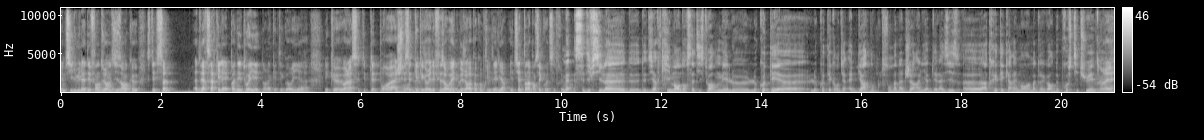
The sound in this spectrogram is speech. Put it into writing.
même si lui il a défendu en disant que c'était le seul adversaire qu'il avait pas nettoyé dans la catégorie, euh, et que voilà, c'était peut-être pour euh, achever Ouais, cette mais- catégorie des featherweight, mais j'aurais pas compris le délire. Etienne, t'en as pensé quoi de cette rumeur? Mais c'est difficile euh, de, de dire qui ment dans cette histoire, mais le, le côté, euh, le côté comment dire, Edgar, donc son manager Ali Abdelaziz, euh, a traité carrément McGregor de prostituée Ouais.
